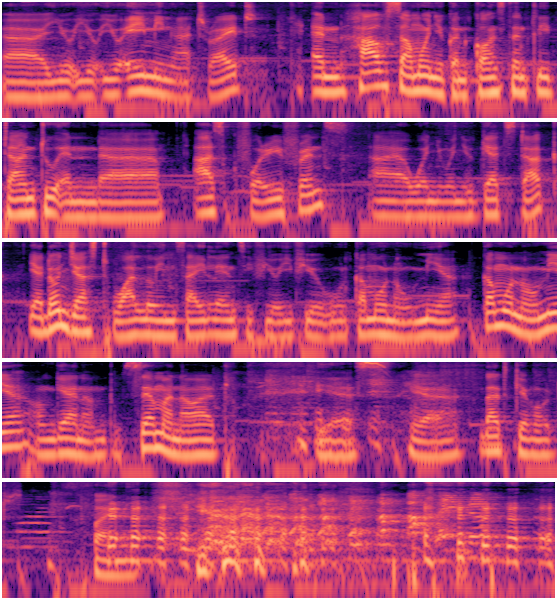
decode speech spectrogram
uh, you, you, you're aiming at, right? And have someone you can constantly turn to and uh, ask for reference uh, when you when you get stuck. Yeah, don't just wallow in silence if you if you kama unaumia. Kama unaumia, ongea na mtu, sema na watu. Yes, yeah, that came out funny. I.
